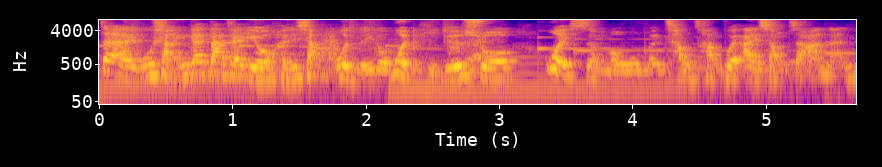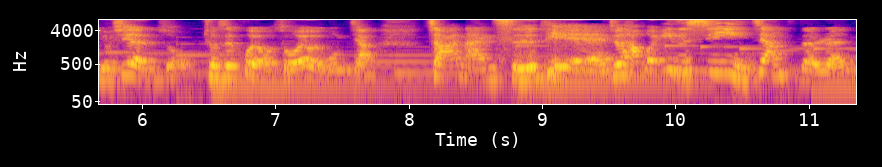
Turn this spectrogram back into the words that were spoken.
再来，我想应该大家也有很想问的一个问题，就是说。为什么我们常常会爱上渣男？有些人说，就是会有所谓我们讲渣男磁铁，就是他会一直吸引这样子的人。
